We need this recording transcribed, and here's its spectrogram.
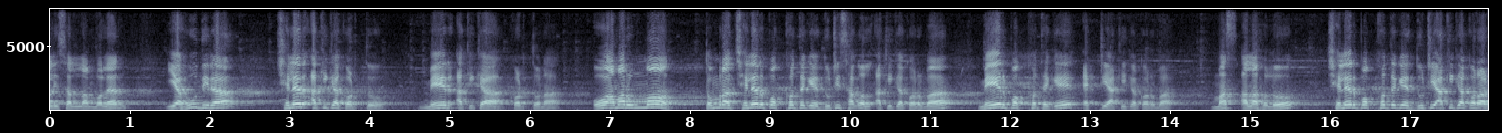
আলি সাল্লাম বলেন ইয়াহুদিরা ছেলের আকিকা করত মেয়ের আকিকা করত না ও আমার উম্মত তোমরা ছেলের পক্ষ থেকে দুটি ছাগল আকিকা করবা মেয়ের পক্ষ থেকে একটি আকিকা করবা মাস আলা হলো ছেলের পক্ষ থেকে দুটি আকিকা করার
